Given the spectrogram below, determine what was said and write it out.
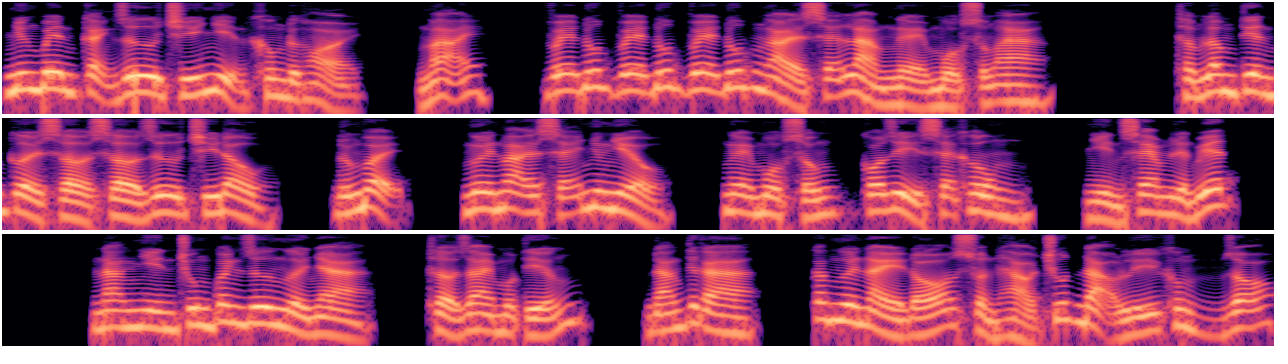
Nhưng bên cạnh dư trí nhịn không được hỏi, mãi, vê đút vê đút vê đút ngài sẽ làm nghề một sống A. Thẩm lâm tiên cười sờ sờ dư trí đầu, đúng vậy, người mãi sẽ như nhiều, nghề một sống có gì sẽ không, nhìn xem liền biết. Nàng nhìn chung quanh dư người nhà, thở dài một tiếng, đáng tiếc à, các ngươi này đó xuẩn hảo chút đạo lý không rõ,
